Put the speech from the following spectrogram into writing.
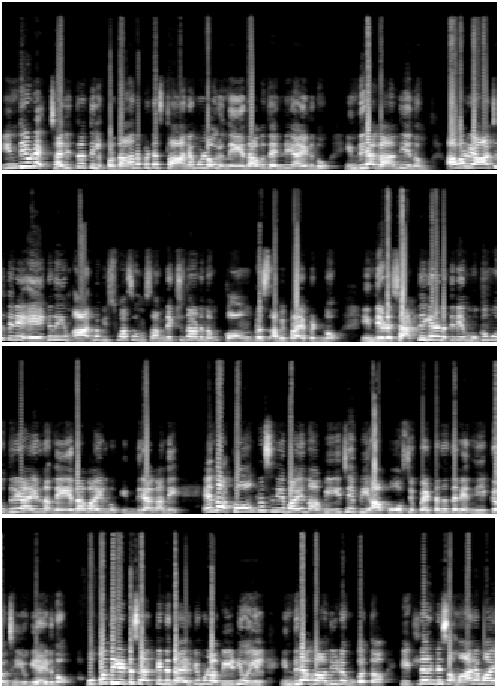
ഇന്ത്യയുടെ ചരിത്രത്തിൽ പ്രധാനപ്പെട്ട സ്ഥാനമുള്ള ഒരു നേതാവ് തന്നെയായിരുന്നു ഇന്ദിരാഗാന്ധി എന്നും അവർ രാജ്യത്തിന്റെ ഏകതയും ആത്മവിശ്വാസവും സംരക്ഷിതാണെന്നും കോൺഗ്രസ് അഭിപ്രായപ്പെടുന്നു. ഇന്ത്യയുടെ ശാക്തീകരണത്തിന്റെ മുഖമുദ്രയായിരുന്ന നേതാവായിരുന്നു ഇന്ദിരാഗാന്ധി എന്നാൽ കോൺഗ്രസിനെ ഭയന്ന ബി ജെ പി ആ പോസ്റ്റ് പെട്ടെന്ന് തന്നെ നീക്കം ചെയ്യുകയായിരുന്നു. മുപ്പത്തിയെട്ട് സെക്കൻഡ് ദൈർഘ്യമുള്ള വീഡിയോയിൽ ഇന്ദിരാഗാന്ധിയുടെ മുഖത്ത് ഹിറ്റ്ലറിന്റെ സമാനമായ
